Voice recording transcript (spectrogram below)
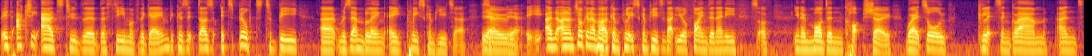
it actually adds to the the theme of the game because it does. It's built to be. Uh, resembling a police computer, Yeah, so yeah. and, and I'm talking about a police computer that you'll find in any sort of you know modern cop show where it's all glitz and glam and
